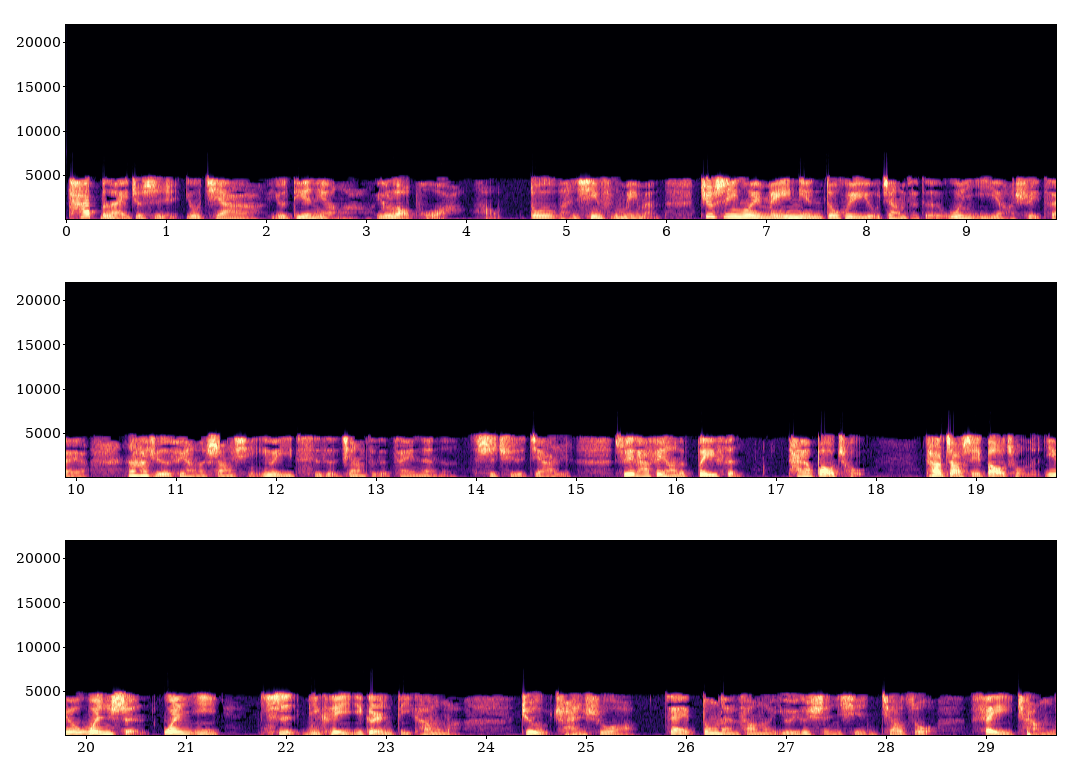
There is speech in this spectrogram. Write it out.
他本来就是有家有爹娘啊，有老婆啊。都很幸福美满，就是因为每一年都会有这样子的瘟疫啊、水灾啊，让他觉得非常的伤心。因为一次的这样子的灾难呢，失去了家人，所以他非常的悲愤，他要报仇。他要找谁报仇呢？因为瘟神、瘟疫是你可以一个人抵抗的嘛。就传说啊，在东南方呢，有一个神仙叫做费长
